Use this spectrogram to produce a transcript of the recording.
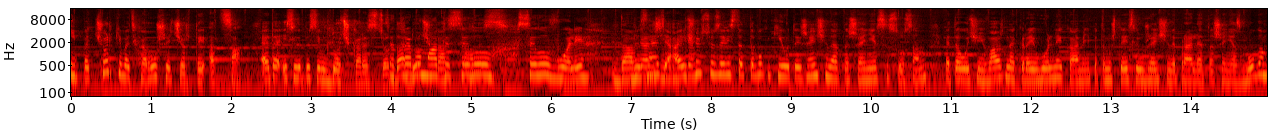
и подчеркивать хорошие черты отца. Это если, допустим, дочка растет, Це да, треба дочка мати силу, осталась. силу волі. Да, вы для знаете, а женки. еще все зависит от того, какие у этой женщины отношения с Иисусом. Это очень важно, краеугольный камень, потому что если у женщины правильные отношения с Богом,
